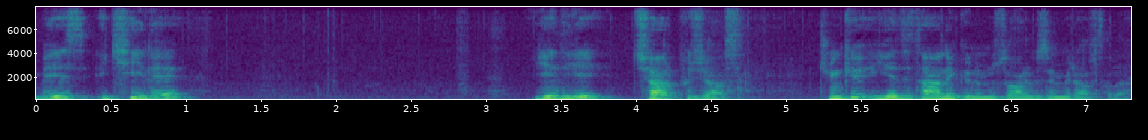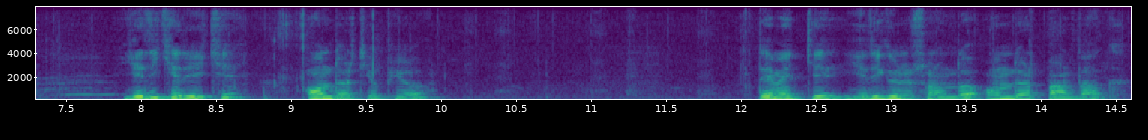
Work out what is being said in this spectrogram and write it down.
biz 2 ile 7'yi çarpacağız. Çünkü 7 tane günümüz var bizim bir haftada. 7 kere 2 14 yapıyor. Demek ki 7 günün sonunda 14 bardak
